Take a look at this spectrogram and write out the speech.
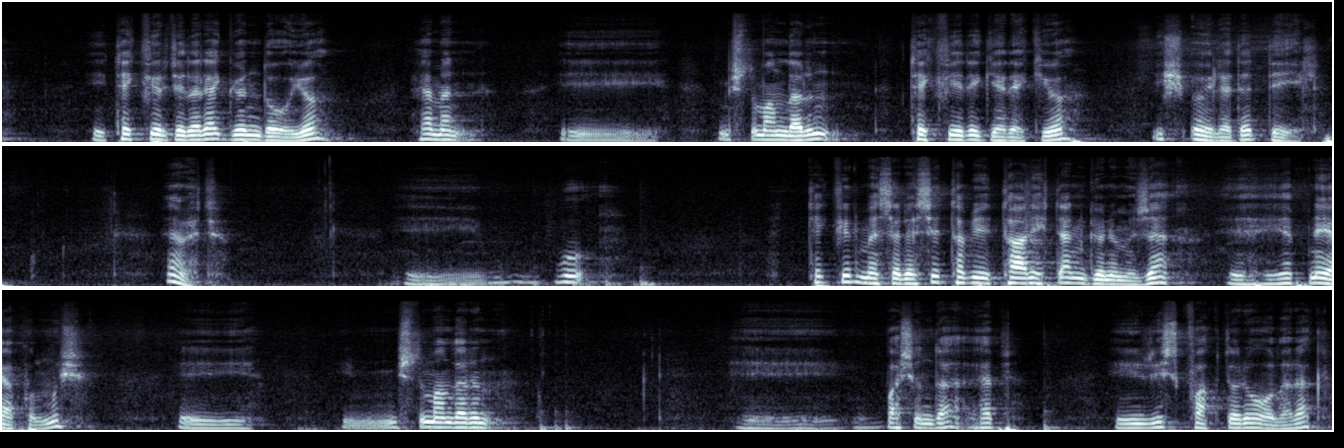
tekfircilere gün doğuyor. Hemen e, Müslümanların tekfiri gerekiyor. İş öyle de değil. Evet. E, bu tekfir meselesi tabi tarihten günümüze e, hep ne yapılmış? E, Müslümanların e, başında hep e, risk faktörü olarak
